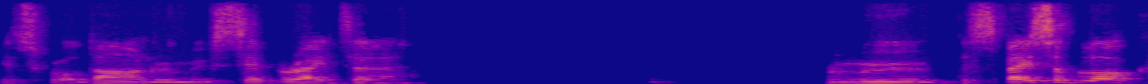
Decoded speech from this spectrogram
Let's scroll down, remove separator, remove the spacer block.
